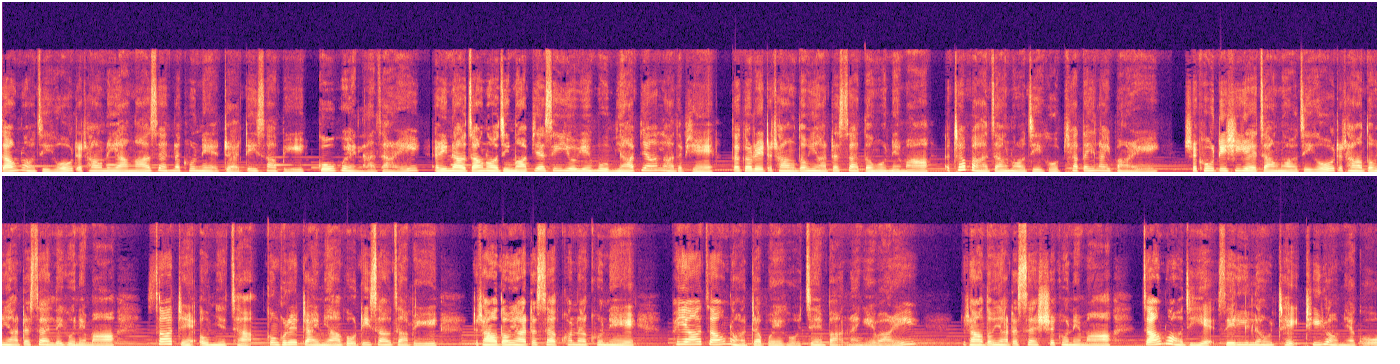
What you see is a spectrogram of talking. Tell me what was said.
ကျောင်းတော်ကြီးကို1252ခုနှစ်အတွက်တည်ဆောက်ပြီးကိုးခွေလာကြတယ်။အဲဒီနောက်ကျောင်းတော်ကြီးမှာပျက်စီးယိုယွင်းမှုများပြားလာသဖြင့်တက္ကရာ1313ခုနှစ်မှာအထက်ပါကျောင်းတော်ကြီးကိုဖျက်သိမ်းလိုက်ပါတယ်။ယခုတည်ရှိတဲ့ကျောင်းတော်ကြီးကို1314ခုနှစ်မှာစတင်အုပ်မြစ်ချကွန်ကရစ်တိုင်များကိုတိစောက်ကြပြီး1318ခုနှစ် ဖျားကျောင်းတော်တပ်ပွဲကိုကျင်းပနိုင်ခဲ့ပါတယ်။1318ခုနှစ်မှာကျောင်းတော်ကြီးရဲ့ဇေဒီလုံးထိပ်ထီးတော်မြတ်ကို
